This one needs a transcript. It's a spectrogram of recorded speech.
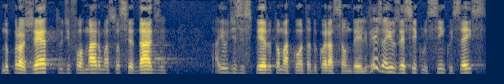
no projeto de formar uma sociedade, aí o desespero toma conta do coração dele. Veja aí os versículos 5 e 6.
